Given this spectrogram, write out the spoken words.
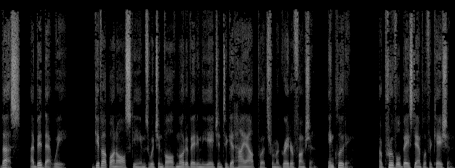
Thus, I bid that we give up on all schemes which involve motivating the agent to get high outputs from a grader function, including approval based amplification,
